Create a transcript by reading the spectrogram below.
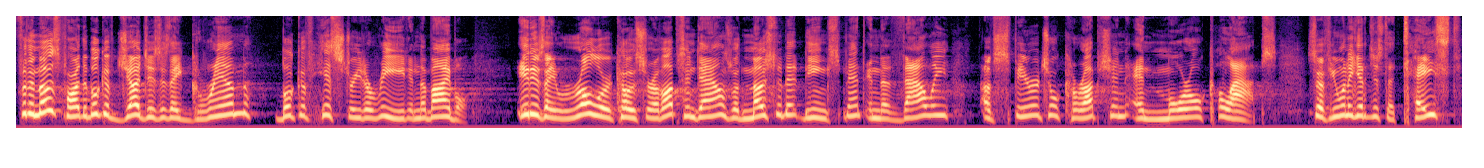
For the most part, the book of Judges is a grim book of history to read in the Bible. It is a roller coaster of ups and downs, with most of it being spent in the valley of spiritual corruption and moral collapse. So, if you want to get just a taste,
